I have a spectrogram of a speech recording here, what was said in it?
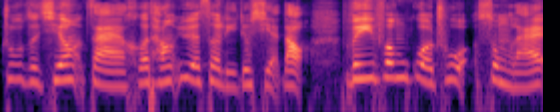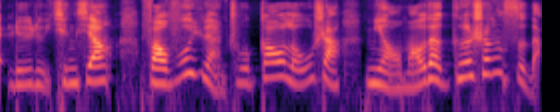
朱自清在《荷塘月色》里就写道：“微风过处，送来缕缕清香，仿佛远处高楼上渺茫的歌声似的。”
